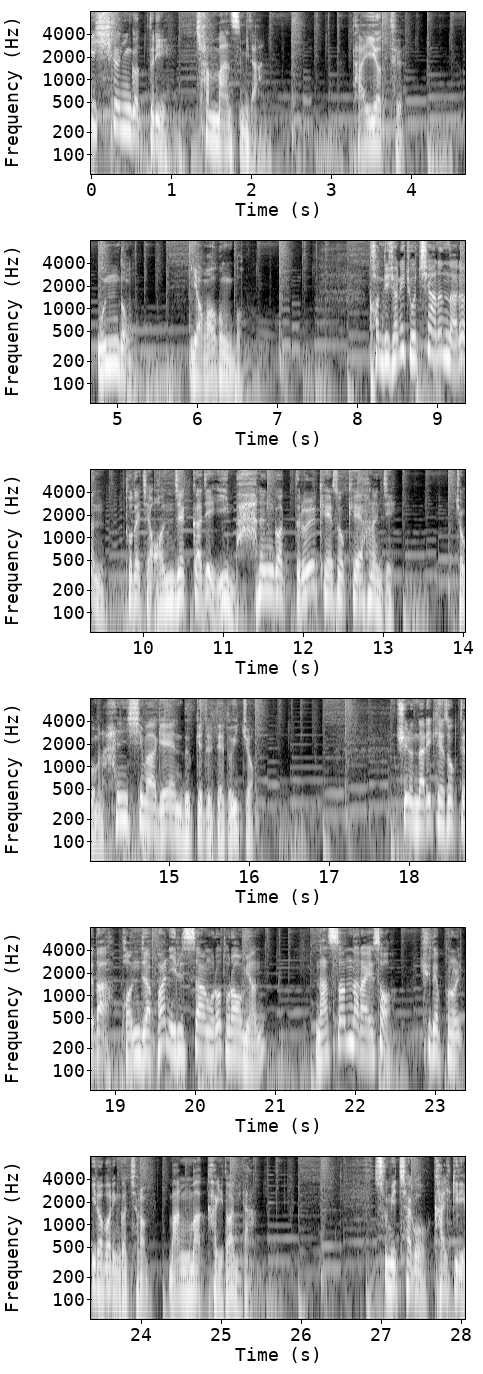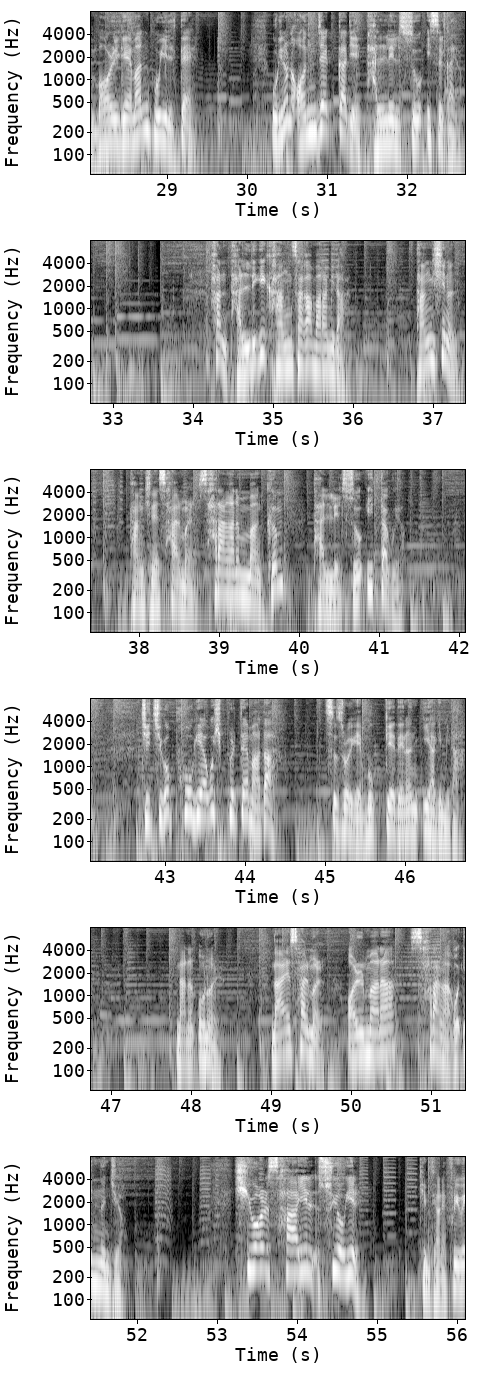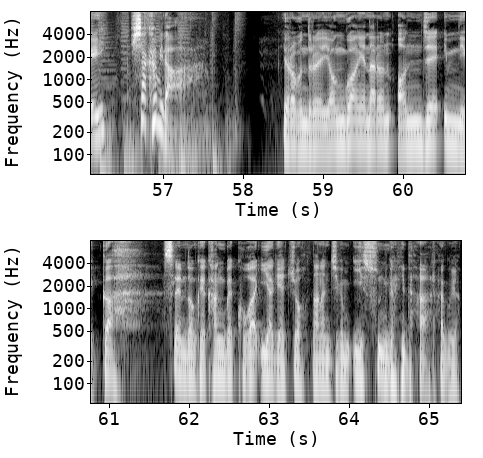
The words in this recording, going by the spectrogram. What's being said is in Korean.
하기 싫은 것들이 참 많습니다. 다이어트, 운동, 영어 공부. 컨디션이 좋지 않은 날은 도대체 언제까지 이 많은 것들을 계속해야 하는지 조금은 한심하게 느껴질 때도 있죠. 쉬는 날이 계속되다 번잡한 일상으로 돌아오면 낯선 나라에서 휴대폰을 잃어버린 것처럼 막막하기도 합니다. 숨이 차고 갈 길이 멀게만 보일 때 우리는 언제까지 달릴 수 있을까요? 한 달리기 강사가 말합니다. 당신은 당신의 삶을 사랑하는 만큼 달릴 수 있다고요. 지치고 포기하고 싶을 때마다 스스로에게 묻게 되는 이야기입니다. 나는 오늘 나의 삶을 얼마나 사랑하고 있는지요. 10월 4일 수요일 김태훈의 프리웨이 시작합니다. 여러분들의 영광의 날은 언제입니까? 슬램덩크의 강백호가 이야기했죠. 나는 지금 이 순간이다. 라고요.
